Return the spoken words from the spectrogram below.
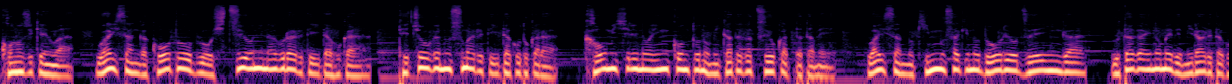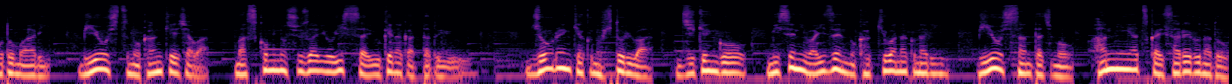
この事件は Y さんが後頭部を執拗に殴られていたほか手帳が盗まれていたことから顔見知りの怨恨との見方が強かったため Y さんの勤務先の同僚全員が疑いの目で見られたこともあり美容室の関係者はマスコミの取材を一切受けなかったという常連客の一人は事件後店には以前の活気はなくなり美容師さんたちも犯人扱いされるなど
